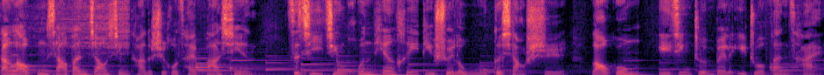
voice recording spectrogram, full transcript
当老公下班叫醒她的时候，才发现自己已经昏天黑地睡了五个小时。老公已经准备了一桌饭菜。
